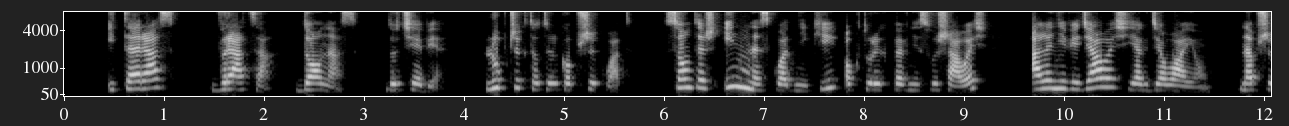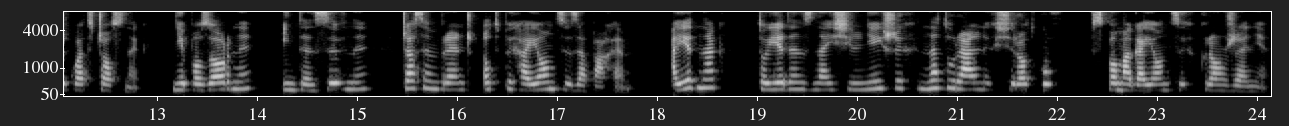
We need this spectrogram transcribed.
I teraz wraca do nas, do ciebie. Lubczyk to tylko przykład. Są też inne składniki, o których pewnie słyszałeś, ale nie wiedziałeś, jak działają. Na przykład czosnek. Niepozorny, intensywny, czasem wręcz odpychający zapachem. A jednak to jeden z najsilniejszych naturalnych środków wspomagających krążenie.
